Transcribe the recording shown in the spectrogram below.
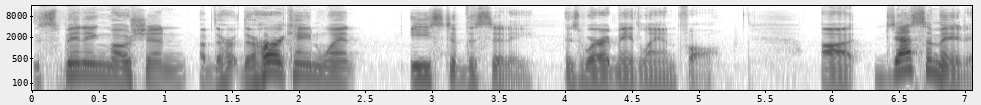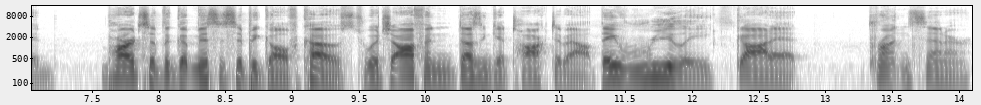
spinning motion of the, the hurricane went east of the city, is where it made landfall uh, decimated parts of the Mississippi Gulf Coast, which often doesn't get talked about. They really got it front and center.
